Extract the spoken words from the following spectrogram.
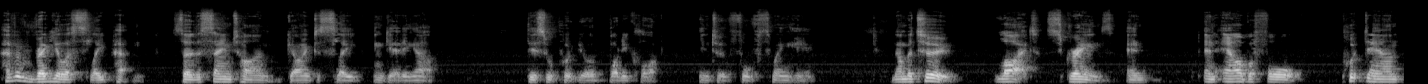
have a regular sleep pattern. So the same time going to sleep and getting up. This will put your body clock into full swing here. Number two, light, screens, and an hour before, put down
